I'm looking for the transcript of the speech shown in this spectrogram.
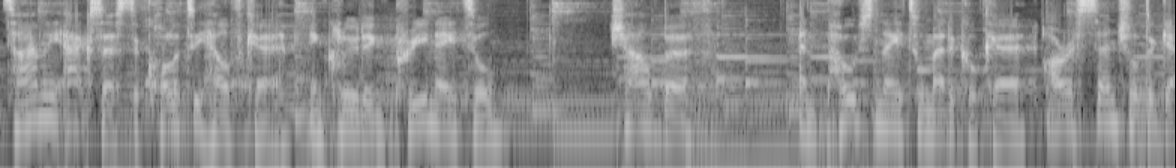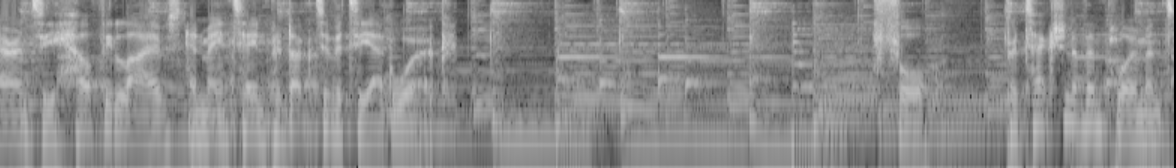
Timely access to quality healthcare, including prenatal, childbirth, and postnatal medical care, are essential to guarantee healthy lives and maintain productivity at work. 4 protection of employment,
